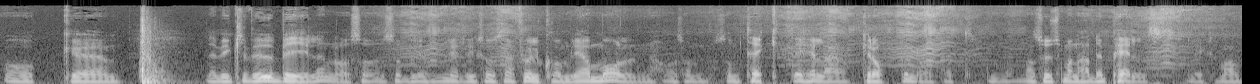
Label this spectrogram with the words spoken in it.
Och eh, när vi klev ur bilen då så, så blev, blev det liksom så fullkomliga moln och som, som täckte hela kroppen. Då, så att man såg ut som man hade päls, liksom av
